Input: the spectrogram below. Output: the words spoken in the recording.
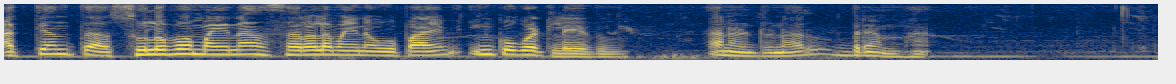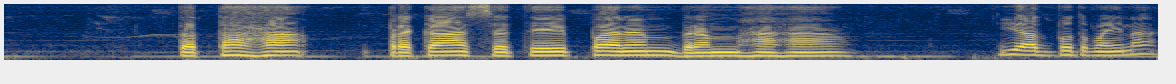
అత్యంత సులభమైన సరళమైన ఉపాయం ఇంకొకటి లేదు అని అంటున్నారు బ్రహ్మ. తత ప్రకాశతే పరం బ్రహ్మ. ఈ అద్భుతమైన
